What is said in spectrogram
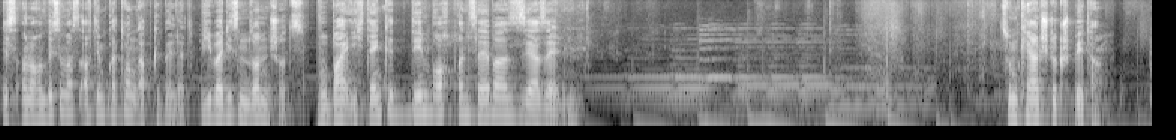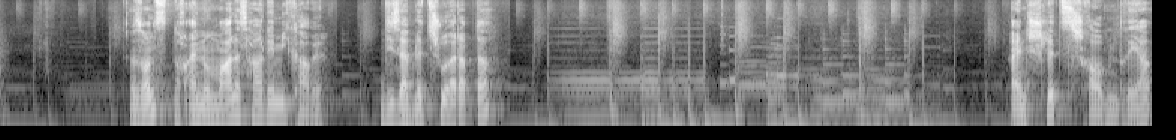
ist auch noch ein bisschen was auf dem Karton abgebildet, wie bei diesem Sonnenschutz. Wobei ich denke, den braucht man selber sehr selten. Zum Kernstück später. Sonst noch ein normales HDMI-Kabel. Dieser Blitzschuhadapter. Ein Schlitzschraubendreher,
